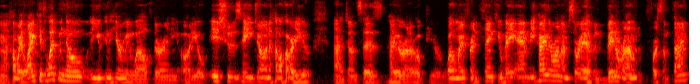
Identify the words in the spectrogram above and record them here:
uh, how I like it. Let me know. You can hear me well if there are any audio issues. Hey, John, how are you? Uh, John says, Hi, Liron. I hope you're well, my friend. Thank you. Hey, Ambi. Hi, Liron. I'm sorry I haven't been around for some time.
